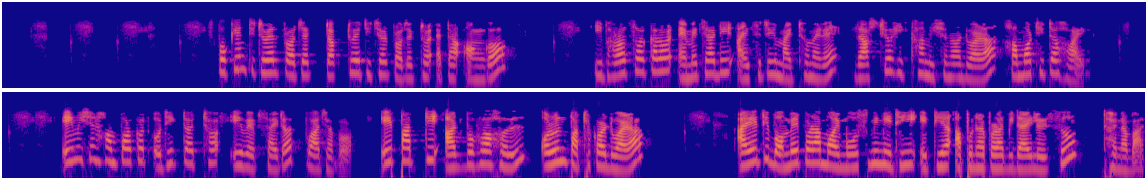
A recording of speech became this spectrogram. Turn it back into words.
Spoken tutorial project talk to a teacher প্ৰজেক্টৰ এটা অংগ। ই ভাৰত চৰকাৰৰ MHRDৰ ICTৰ মাধ্যমেৰে ৰাষ্ট্ৰীয় শিক্ষা মিছনৰ দ্বাৰা সমৰ্থিত হয়। এই মিশ্যন সম্পৰ্কত অধিক তথ্য এই ওয়েবসাইটত পোৱা যাব। এই পাঠটি আগবঢ়োৱা হল অৰুণ পাঠকৰ দ্বাৰা। আই আই টী বম্বেৰ পৰা মই মৌচুমী মেধী এতিয়া আপোনাৰ পৰা বিদায় লৈছো। ধন্যবাদ।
